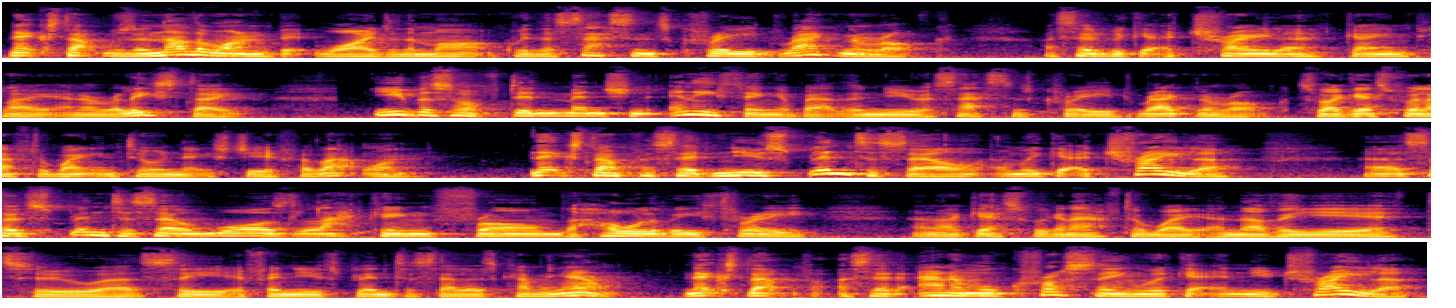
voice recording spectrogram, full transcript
Next up was another one bit wider the mark with Assassin's Creed Ragnarok. I said we'd get a trailer, gameplay, and a release date. Ubisoft didn't mention anything about the new Assassin's Creed Ragnarok, so I guess we'll have to wait until next year for that one. Next up, I said new Splinter Cell, and we get a trailer. Uh, so Splinter Cell was lacking from the whole of E3, and I guess we're going to have to wait another year to uh, see if a new Splinter Cell is coming out. Next up, I said Animal Crossing, we're getting a new trailer.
